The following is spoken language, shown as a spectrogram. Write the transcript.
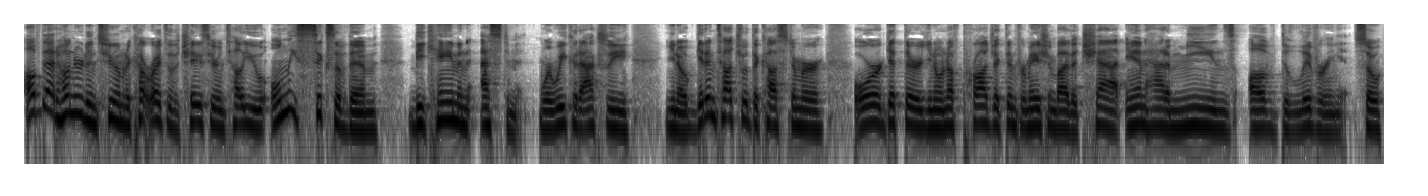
Of that 102, I'm going to cut right to the chase here and tell you only six of them became an estimate where we could actually, you know, get in touch with the customer or get their, you know, enough project information by the chat and had a means of delivering it. So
